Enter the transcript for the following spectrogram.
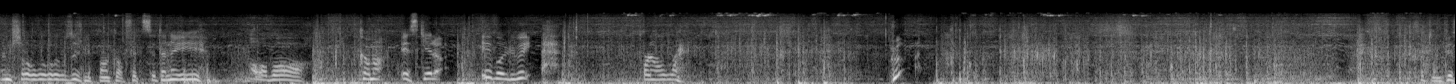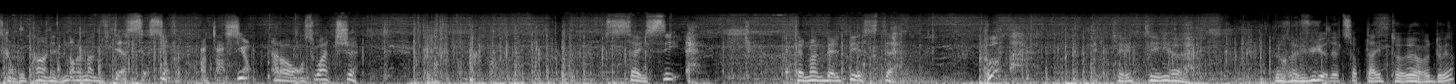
Même chose, je ne l'ai pas encore faite cette année. On va voir comment est-ce qu'elle a évolué. Piste qu'on peut prendre énormément de vitesse si on fait attention. Alors on swatch. Ça ici, tellement de belles pistes qui a été euh, revue il y a de ça peut-être euh, deux ans,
